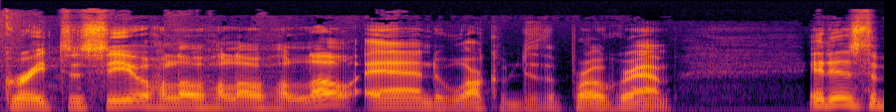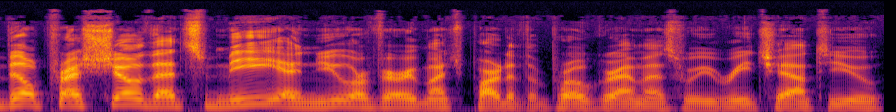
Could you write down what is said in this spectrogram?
Great to see you. Hello, hello, hello, and welcome to the program. It is the Bill Press Show. That's me, and you are very much part of the program as we reach out to you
